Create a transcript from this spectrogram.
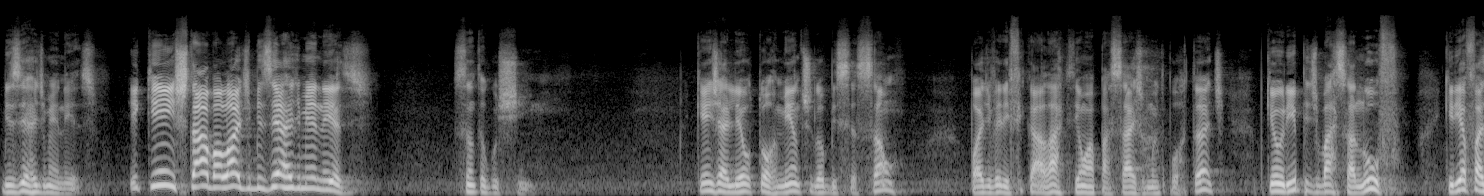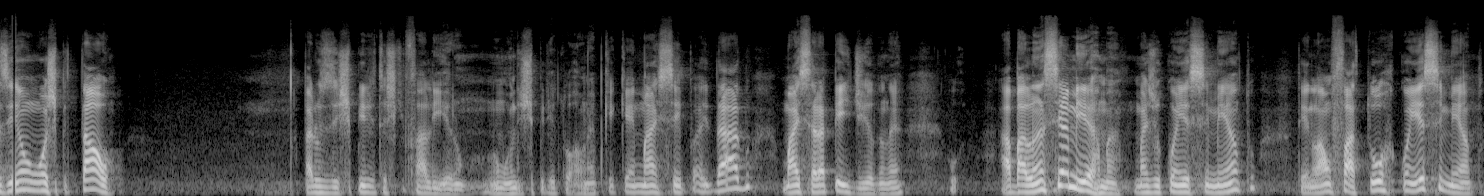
Bezerra de Menezes. E quem estava lado de Bezerra de Menezes? Santo Agostinho. Quem já leu Tormentos da Obsessão, pode verificar lá que tem uma passagem muito importante, porque Eurípides Barçanufo queria fazer um hospital para os espíritas que faliram no mundo espiritual, né? Porque quem mais se dado, mais será pedido, né? A balança é a mesma, mas o conhecimento tem lá um fator conhecimento.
